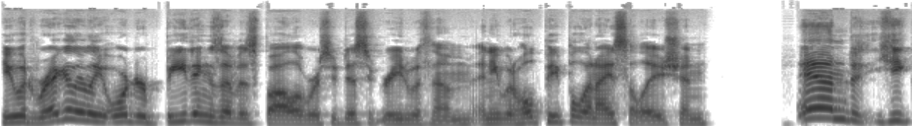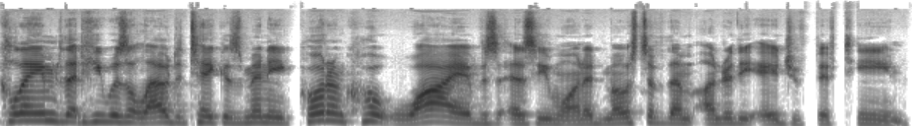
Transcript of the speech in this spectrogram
He would regularly order beatings of his followers who disagreed with him, and he would hold people in isolation. And he claimed that he was allowed to take as many quote unquote wives as he wanted, most of them under the age of 15.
